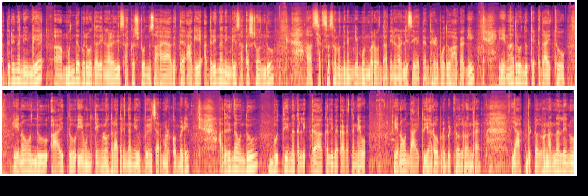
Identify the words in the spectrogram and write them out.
ಅದರಿಂದ ನಿಮಗೆ ಮುಂದೆ ಬರುವಂಥ ದಿನಗಳಲ್ಲಿ ಸಾಕಷ್ಟು ಒಂದು ಸಹಾಯ ಆಗುತ್ತೆ. ಹಾಗೆ ಅದರಿಂದ ನಿಮಗೆ ಸಾಕಷ್ಟು ಒಂದು ಸಕ್ಸಸ್ ಅನ್ನೋದು ನಿಮಗೆ ಮುಂಬರುವಂಥ ದಿನಗಳಲ್ಲಿ ಸಿಗುತ್ತೆ ಅಂತ ಹೇಳ್ಬೋದು. ಹಾಗಾಗಿ ಏನಾದರೂ ಒಂದು ಕೆಟ್ಟದಾಯಿತು, ಏನೋ ಒಂದು ಆಯಿತು ಈ ಒಂದು ತಿಂಗಳು ಅಂದರೆ ಅದರಿಂದ ನೀವು ಬೇಜಾರು ಮಾಡ್ಕೊಬೇಡಿ. ಅದರಿಂದ ಒಂದು ಬುದ್ಧಿಯನ್ನು ಕಲಿ ಕಲಿಬೇಕಾಗತ್ತೆ ನೀವು. ಏನೋ ಒಂದು ಆಯಿತು, ಯಾರೋ ಒಬ್ರು ಬಿಟ್ಟೋದ್ರು ಅಂದರೆ, ಯಾಕೆ ಬಿಟ್ಟೋದ್ರು? ನನ್ನಲ್ಲೇನು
